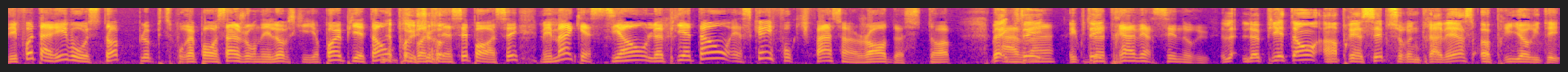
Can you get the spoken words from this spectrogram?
Des fois, tu arrives au stop, là, puis tu pourrais passer la journée là, parce qu'il n'y a pas un piéton qui va te laisser passer. Mais ma question, le piéton, est-ce qu'il faut qu'il fasse un genre de stop Ben, écoutez, avant écoutez. de traverser une rue? Le, le piéton, en principe, sur une traverse, a priorité.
